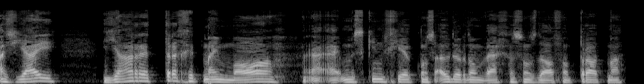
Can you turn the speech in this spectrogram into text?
as jy jare terug het my ma, uh, uh, miskien gee ek ons ouderdom weg as ons daarvan praat, maar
